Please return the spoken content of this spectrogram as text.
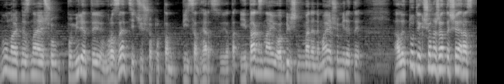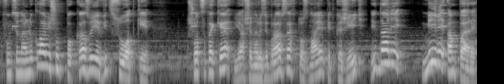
Ну, навіть не знаю, що поміряти в розетці чи що тут там 50 Гц. Я і так знаю, а більш в мене немає що міряти. Але тут, якщо нажати ще раз функціональну клавішу, показує відсотки. Що це таке? Я ще не розібрався. Хто знає, підкажіть. І далі міліампери.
